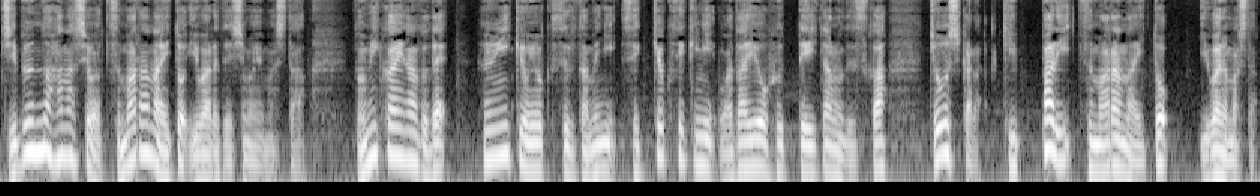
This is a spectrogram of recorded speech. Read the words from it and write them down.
自分の話はつまらないと言われてしまいました。飲み会などで雰囲気を良くするために積極的に話題を振っていたのですが、上司からきっぱりつまらないと言われました。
